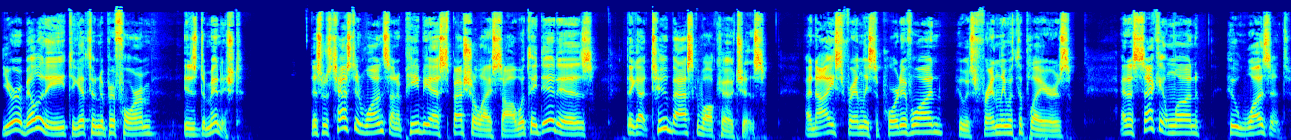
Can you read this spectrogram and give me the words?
your ability to get them to perform is diminished. This was tested once on a PBS special I saw. What they did is they got two basketball coaches a nice, friendly, supportive one who was friendly with the players, and a second one who wasn't.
